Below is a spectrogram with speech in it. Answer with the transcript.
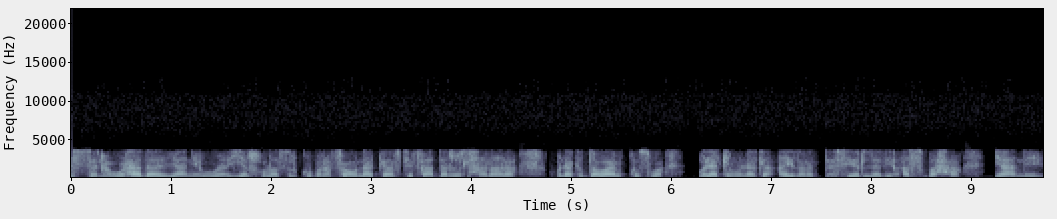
السنة. وهذا يعني هو هي الخلاصة الكبرى. فهناك ارتفاع درجة الحرارة هناك الضوائر القصوى ولكن هناك أيضا التأثير الذي أصبح يعني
